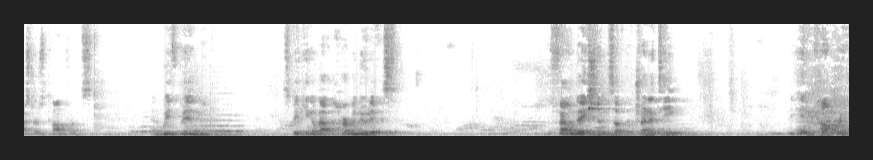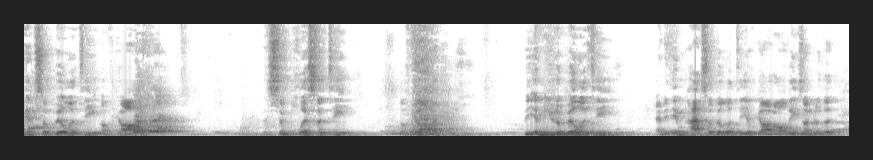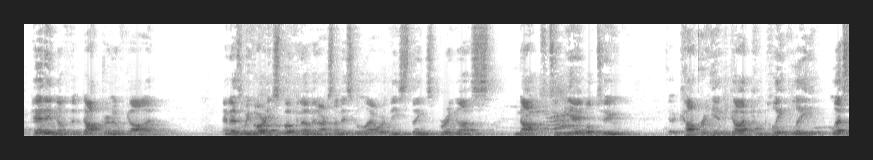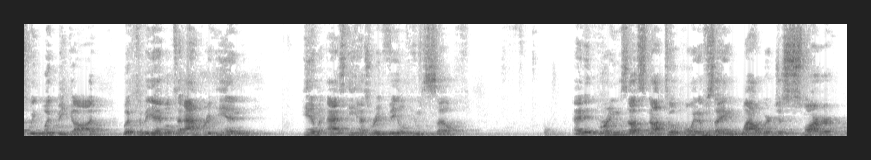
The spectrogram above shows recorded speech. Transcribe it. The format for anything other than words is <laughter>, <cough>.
Pastors Conference. And we've been speaking about hermeneutics, the foundations of the Trinity, the incomprehensibility of God, the simplicity of God, the immutability and the impassibility of God, all these under the heading of the doctrine of God. And as we've already spoken of in our Sunday school hour, these things bring us not to be able to comprehend God completely, lest we would be God, but to be able to apprehend Him as He has revealed Himself. And it brings us not to a point of saying, wow, we're just smarter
